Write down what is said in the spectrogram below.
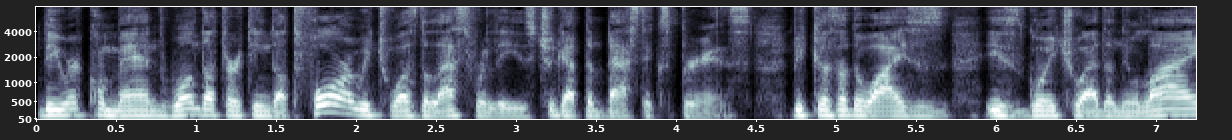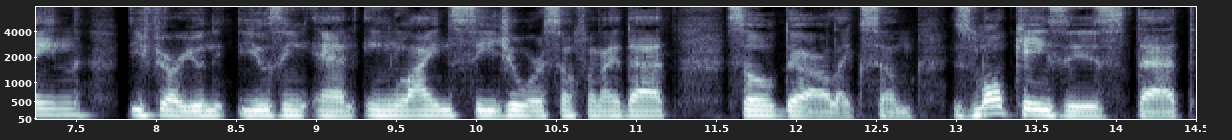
they recommend 1.13.4, which was the last release, to get the best experience. Because otherwise, is going to add a new line if you're un- using an inline sigil or something like that. So there are like some small cases that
